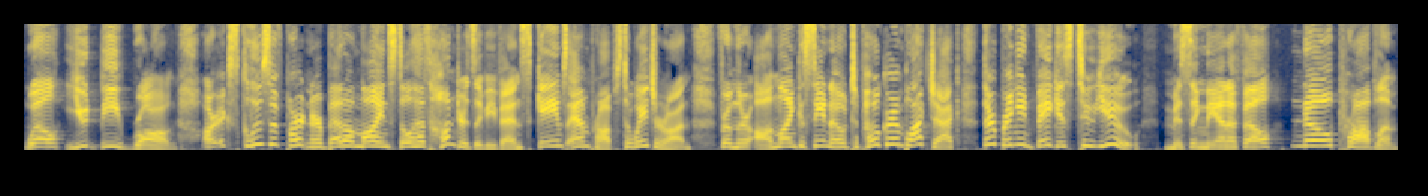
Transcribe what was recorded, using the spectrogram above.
Well, you'd be wrong. Our exclusive partner, BetOnline, still has hundreds of events, games, and props to wager on. From their online casino to poker and blackjack, they're bringing Vegas to you. Missing the NFL? No problem.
